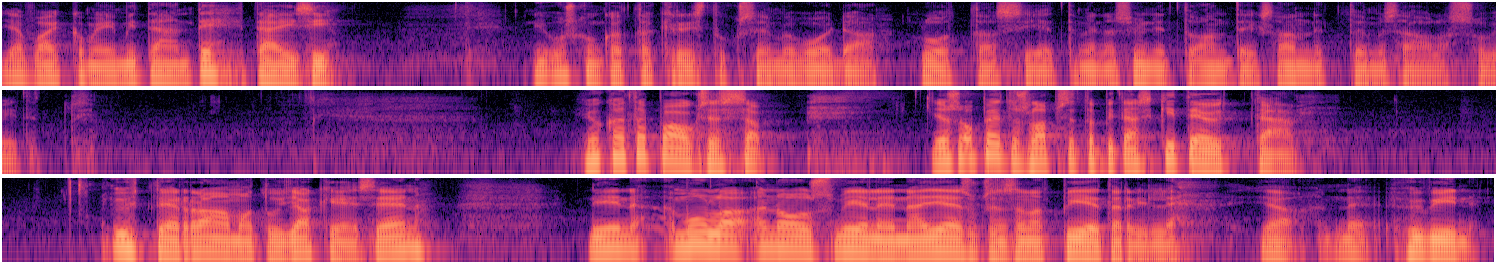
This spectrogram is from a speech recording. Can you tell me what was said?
ja vaikka me ei mitään tehtäisi, niin uskon kautta Kristukseen me voidaan luottaa siihen, että meidän synnit on anteeksi annettu ja me saa olla sovitettuja. Joka tapauksessa, jos opetuslapsetta pitäisi kiteyttää yhteen raamatun jakeeseen, niin mulla nousi mieleen nämä Jeesuksen sanat Pietarille ja ne hyvin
